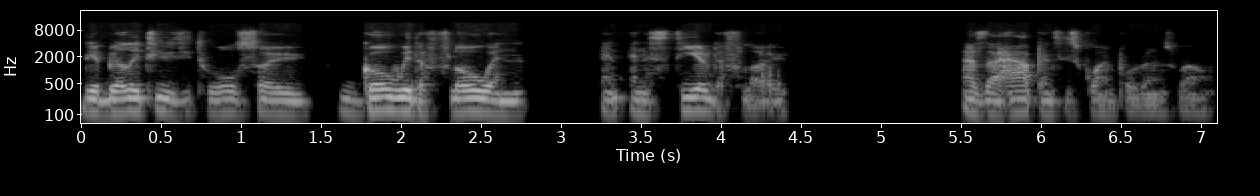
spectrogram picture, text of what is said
the ability to also go with the flow and and, and steer the flow as that happens is quite important as well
